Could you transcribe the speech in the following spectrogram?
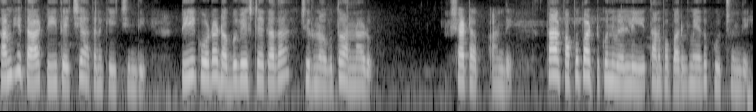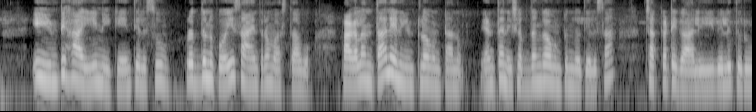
సంహిత టీ తెచ్చి అతనికి ఇచ్చింది. టీ కూడా డబ్బు వేస్టే కదా? చిరునవ్వుతో అన్నాడు. షటప్ అంది. తన కప్పు పట్టుకుని వెళ్ళి తన పరుపు మీద కూర్చుంది. ఈ ఇంటి హాయి నీకేం తెలుసు? ప్రొద్దున పోయి సాయంత్రం వస్తావు. పగలంతా నేను ఇంట్లో ఉంటాను. ఎంత నిశ్శబ్దంగా ఉంటుందో తెలుసా? చక్కటి గాలి వెలుతురు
